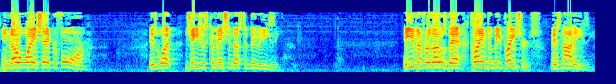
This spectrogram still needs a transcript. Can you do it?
In no way, shape, or form is what Jesus commissioned us to do easy. Even for those that claim to be preachers, it's not easy.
